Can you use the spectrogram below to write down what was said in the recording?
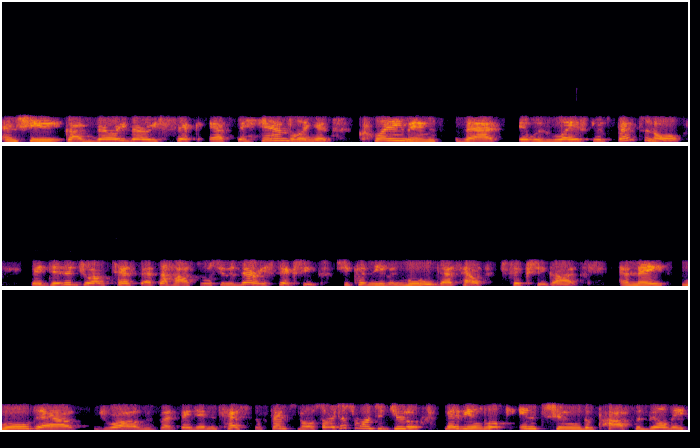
and she got very, very sick after handling it, claiming that it was laced with fentanyl. They did a drug test at the hospital. She was very sick. She she couldn't even move. That's how sick she got. And they ruled out drugs, but they didn't test the fentanyl. So I just wanted you to maybe look into the possibility:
